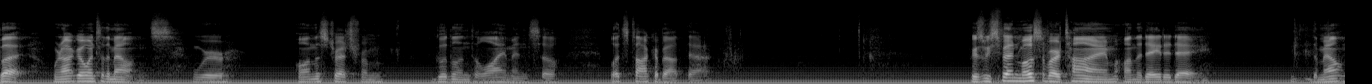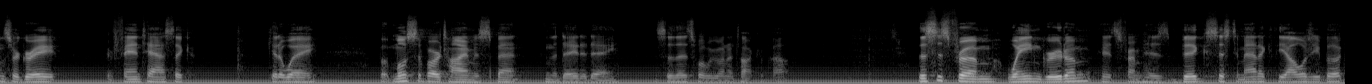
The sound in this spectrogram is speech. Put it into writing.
But we're not going to the mountains. We're on the stretch from Goodland to Limon. So let's talk about that. Because we spend most of our time on the day to day. The mountains are great, they're fantastic, get away. But most of our time is spent in the day to day. So that's what we want to talk about. This is from Wayne Grudem. It's from his big systematic theology book.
